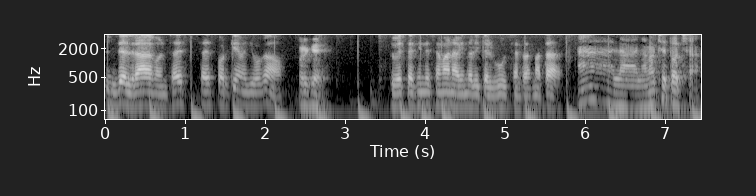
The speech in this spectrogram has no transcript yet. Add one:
Little Dragon, ¿sabes, ¿sabes por qué me he equivocado? ¿Por qué? Estuve este fin de semana viendo Little Boots en Rasmatar. Ah, la, la noche tocha.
